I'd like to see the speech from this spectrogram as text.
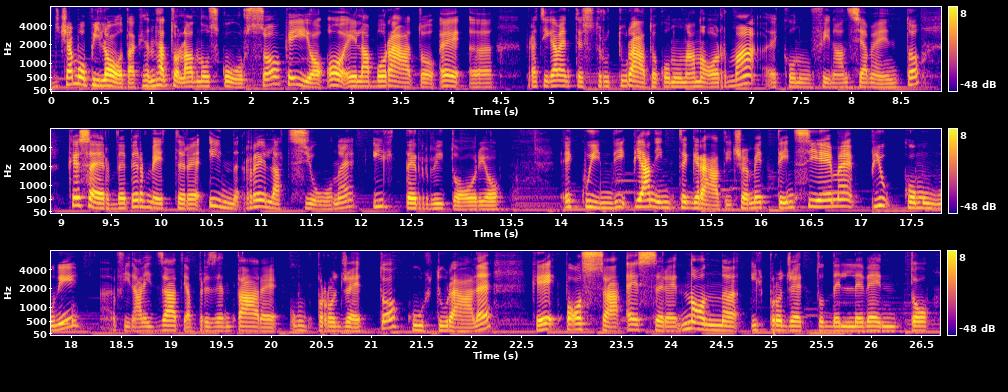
diciamo pilota che è nato l'anno scorso che io ho elaborato e eh, praticamente strutturato con una norma e con un finanziamento che serve per mettere in relazione il territorio. E quindi piani integrati, cioè mette insieme più comuni eh, finalizzati a presentare un progetto culturale che possa essere non il progetto dell'evento,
